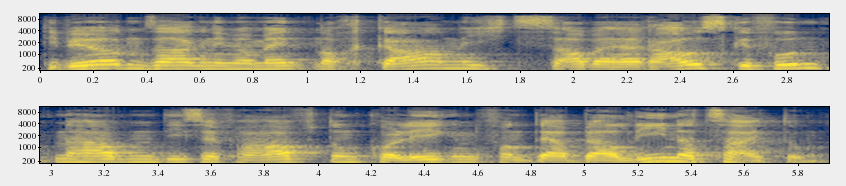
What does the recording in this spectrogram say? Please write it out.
Die Behörden sagen im Moment noch gar nichts, aber herausgefunden haben diese Verhaftung Kollegen von der Berliner Zeitung.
